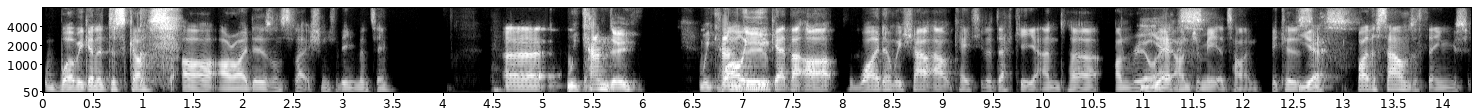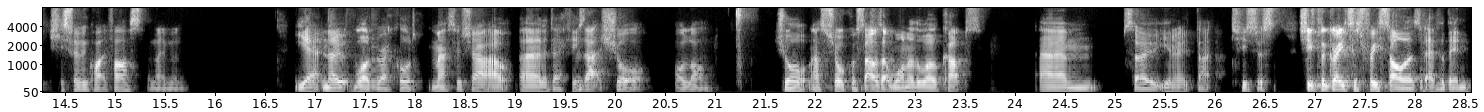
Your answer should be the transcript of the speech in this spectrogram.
were we going to discuss our, our ideas on selection for the England team? Uh, we can do. We can While do. you get that up, why don't we shout out Katie Ledecky and her unreal Yes. 800 meter time? Because yes. by the sounds of things, she's swimming quite fast at the moment. Yeah. No. World record. Massive shout out, uh, Ledecky. Was that short or long? Short. That's short course. That was at one of the World Cups. Um, so you know that she's just she's the greatest freestyler that's ever been.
